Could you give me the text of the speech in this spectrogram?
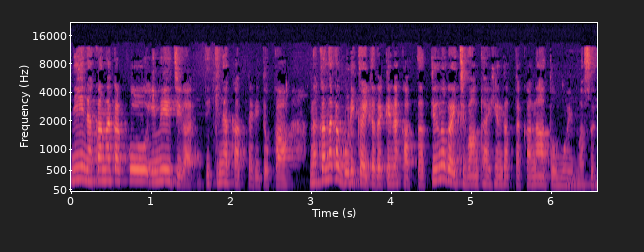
になかなかこうイメージができなかったりとか、なかなかご理解いただけなかったっていうのが一番大変だったかなと思います。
